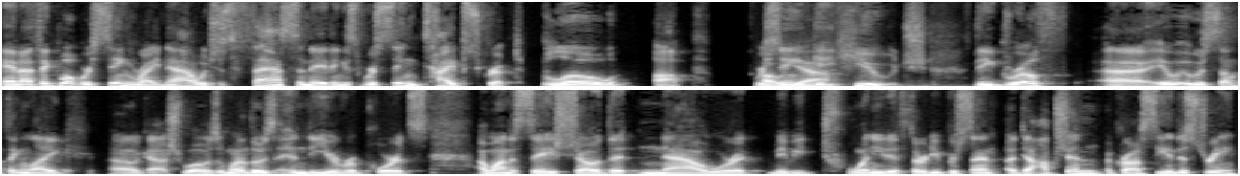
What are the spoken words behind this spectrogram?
And I think what we're seeing right now, which is fascinating, is we're seeing TypeScript blow up. We're oh, seeing yeah. it get huge. The growth, uh, it, it, was something like, oh gosh, what was it? One of those end of year reports, I want to say, showed that now we're at maybe 20 to 30% adoption across the industry.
